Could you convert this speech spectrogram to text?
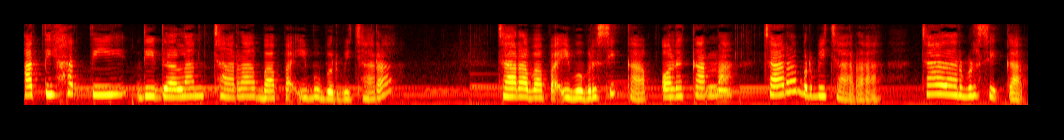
hati-hati di dalam cara Bapak Ibu berbicara, cara Bapak Ibu bersikap oleh karena cara berbicara, cara bersikap,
